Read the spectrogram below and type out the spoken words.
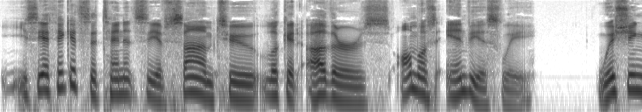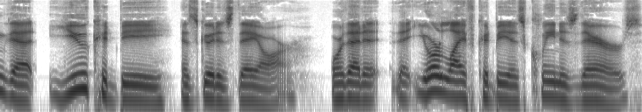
You see, I think it's the tendency of some to look at others almost enviously, wishing that you could be as good as they are, or that it, that your life could be as clean as theirs,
